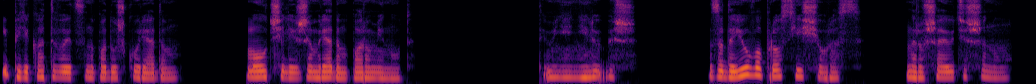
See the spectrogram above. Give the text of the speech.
и перекатывается на подушку рядом. Молча лежим рядом пару минут. «Ты меня не любишь?» Задаю вопрос еще раз. Нарушаю тишину.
